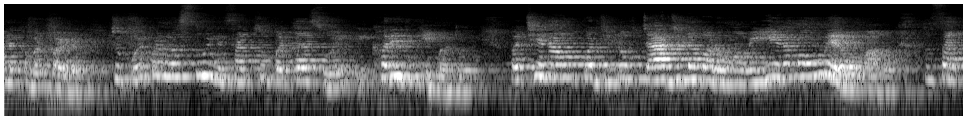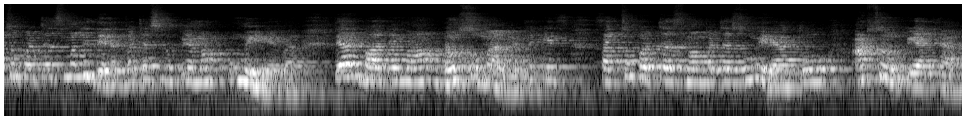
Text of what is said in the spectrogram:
આપણે ખબર પડે. જો કોઈ પણ વસ્તુ હોય ને સાતસો પચાસ હોય, એ ખરીદ કિંમત હોય. પછી એના ઉપર જેટલો ચાર્જ લગાડવામાં આવે, એ એનામાં ઉમેરવામાં આવે. તો સાતસો પચાસમાં લીધે ને પચાસ રૂપિયામાં ઉમેરી લેવા ત્યારબાદ એમાં નવસોમાં આવ્યું, એટલે કે સાતસો પચાસમાં પચાસ ઉમેર્યા, તો આઠસો રૂપિયા થયા.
